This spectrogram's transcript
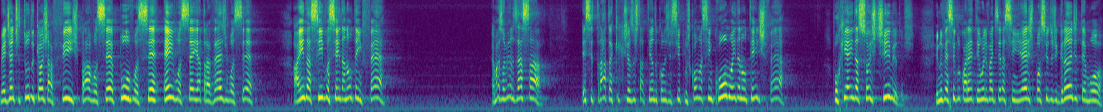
mediante tudo que eu já fiz para você, por você, em você e através de você, ainda assim você ainda não tem fé. É mais ou menos essa esse trato aqui que Jesus está tendo com os discípulos. Como assim? Como ainda não tendes fé? Porque ainda sois tímidos. E no versículo 41 ele vai dizer assim: Eles, possuídos de grande temor,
